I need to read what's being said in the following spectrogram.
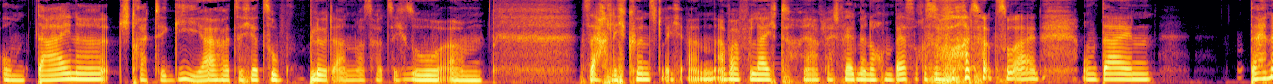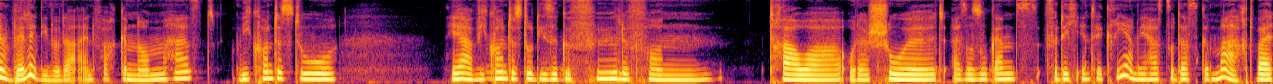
um deine Strategie, ja, hört sich jetzt so blöd an, was hört sich so ähm, sachlich künstlich an, aber vielleicht, ja, vielleicht fällt mir noch ein besseres Wort dazu ein, um dein, deine Welle, die du da einfach genommen hast, wie konntest du, ja, wie konntest du diese Gefühle von Trauer oder Schuld, also so ganz für dich integrieren? Wie hast du das gemacht? Weil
